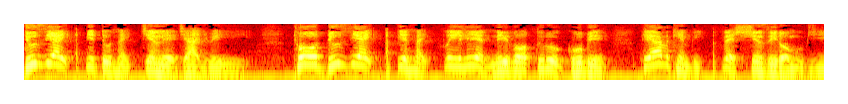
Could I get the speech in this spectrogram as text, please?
ဒုစရိုက်အပြစ်တို့၌ကျင်လည်ကြ၍ထိုဒုစရိုက်အပြစ်၌သေလျက်နေသောသူတို့ကိုပင် ဖျားသခင်သည်အသက်ရှင်စေတော်မူပြီ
